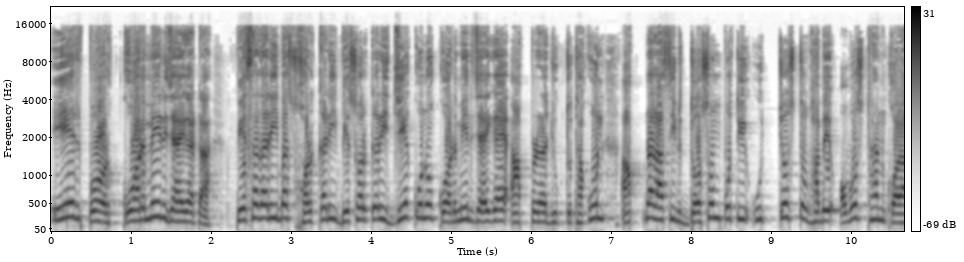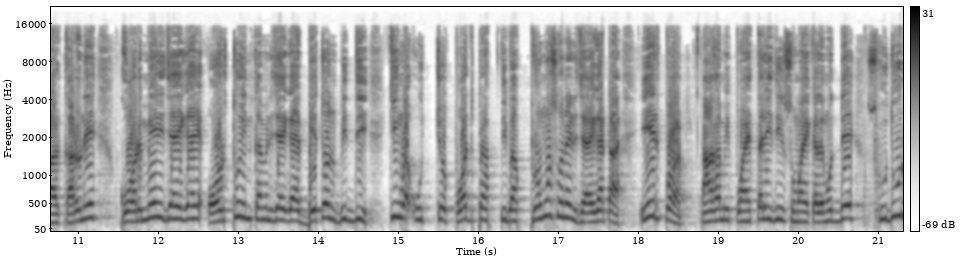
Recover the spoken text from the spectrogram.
এরপর কর্মের জায়গাটা পেশাদারি বা সরকারি, বেসরকারি যে কোনো কর্মের জায়গায় আপনারা যুক্ত থাকুন। আপনার রাশির দশমপতি উচ্চস্থভাবে অবস্থান করার কারণে কর্মের জায়গায়, অর্থ ইনকামের জায়গায় বেতন বৃদ্ধি কিংবা উচ্চ পদ প্রাপ্তি বা প্রমোশনের জায়গাটা এরপর আগামী পঁয়তাল্লিশ দিন সময়কালের মধ্যে সুদূর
